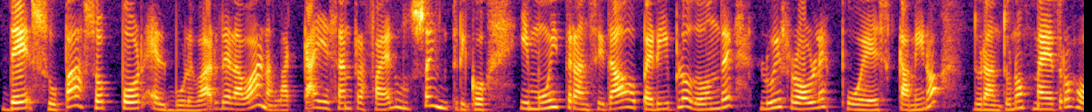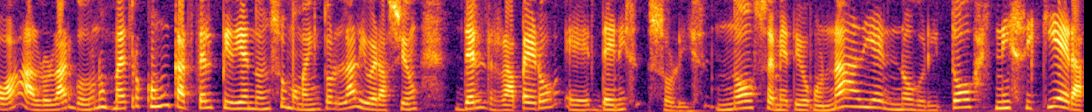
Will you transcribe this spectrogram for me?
de su paso por el Boulevard de La Habana, la calle San Rafael, un céntrico y muy transitado periplo donde Luis Robles pues caminó durante unos metros o a, lo largo de unos metros con un cartel pidiendo en su momento la liberación del rapero eh, Denis Solís. No se metió con nadie, no gritó, ni siquiera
